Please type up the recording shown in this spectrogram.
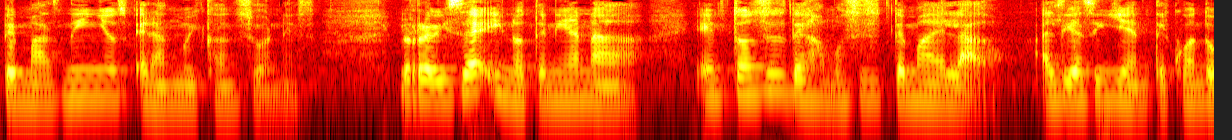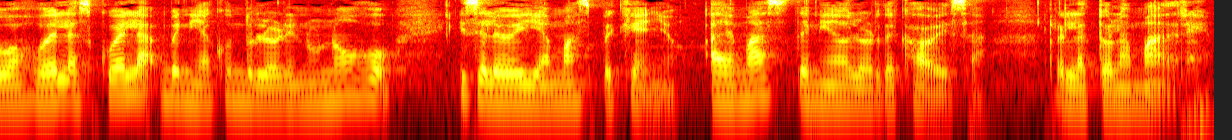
demás niños eran muy canzones. Lo revisé y no tenía nada, entonces dejamos ese tema de lado. Al día siguiente, cuando bajó de la escuela, venía con dolor en un ojo y se le veía más pequeño. Además, tenía dolor de cabeza, relató la madre.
